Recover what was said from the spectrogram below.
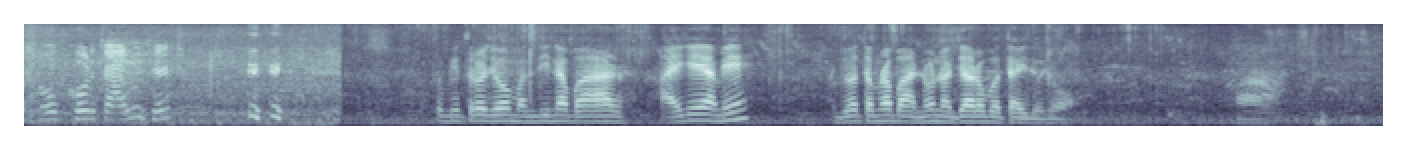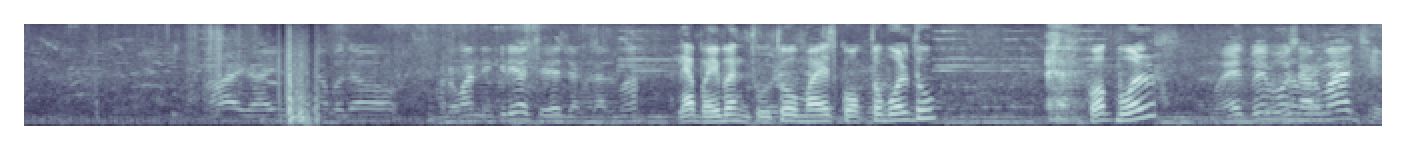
શોધખોળ ચાલુ છે. તો મિત્રો જો મંદિરના બહાર આવી ગયા અમે. જો તમને બહારનો નજારો બતાવી દો જો. હા. એટલે ભાઈબંધ તું તો મહેશ કોક તો બોલ તું. કોક બોલ. મહેશભાઈ બહુ શર્મા છે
